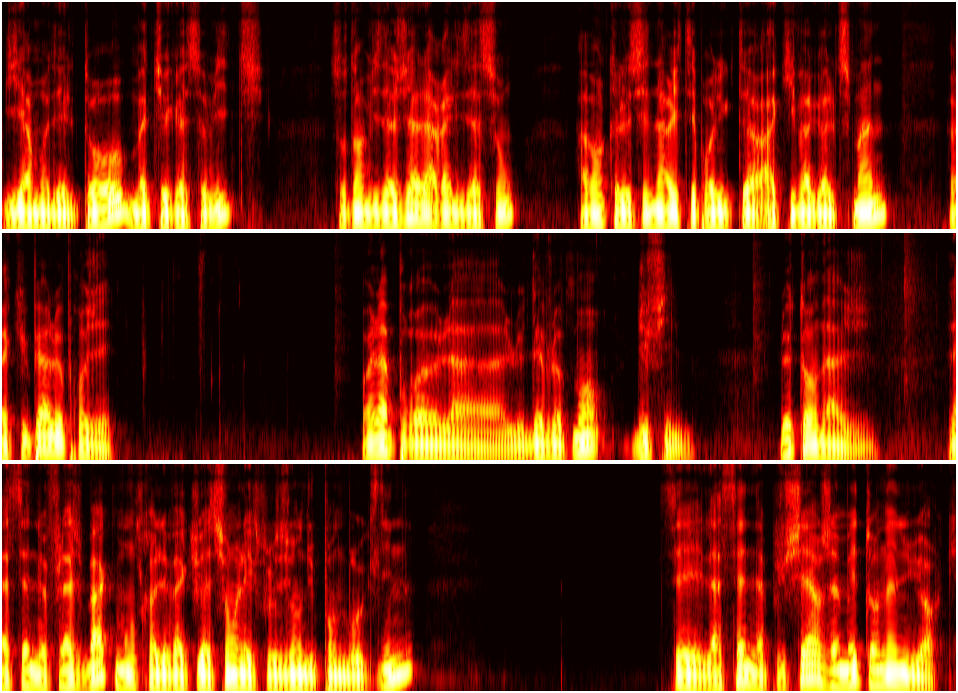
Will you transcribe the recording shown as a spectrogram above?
Guillermo del Toro, Mathieu Kassovitch sont envisagés à la réalisation avant que le scénariste et producteur Akiva Goldsman récupère le projet. Voilà pour euh, le développement du film. Le tournage. La scène de flashback montre l'évacuation et l'explosion du pont de Brooklyn. C'est la scène la plus chère jamais tournée à New York.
